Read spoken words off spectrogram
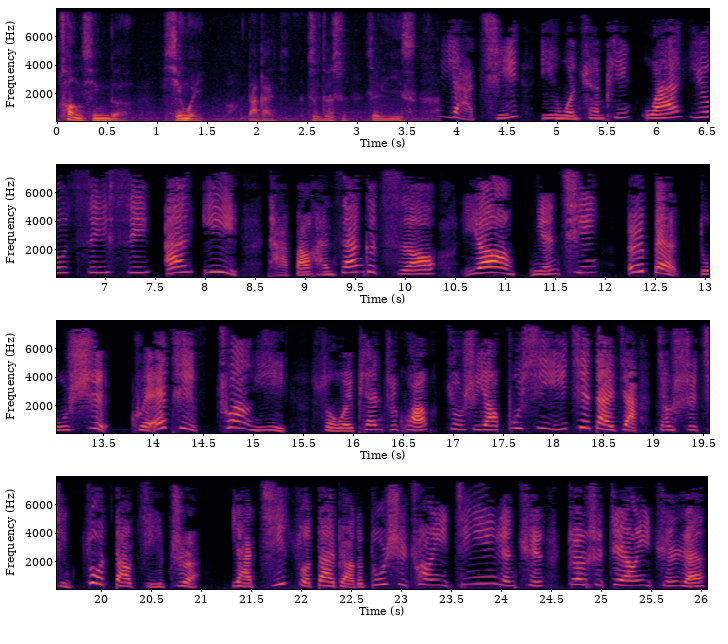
创新的行为，大概指的是这个意思。雅琪英文全拼 Y U C C I E，它包含三个词哦：young 年轻，urban 都市，creative 创意。所谓偏执狂，就是要不惜一切代价将事情做到极致。雅琪所代表的都市创意精英人群，正是这样一群人。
